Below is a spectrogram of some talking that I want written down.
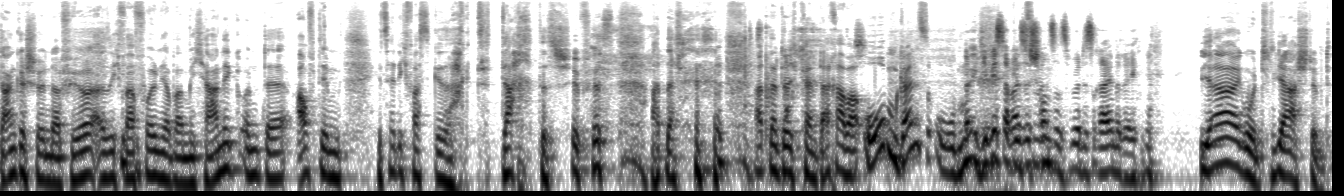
Dankeschön dafür. Also ich war vorhin ja bei Mechanik und äh, auf dem, jetzt hätte ich fast gesagt, Dach des Schiffes, hat, hat natürlich kein Dach, aber oben, ganz oben. In gewisser Weise schon, sonst würde es reinregnen. Ja, gut, ja, stimmt.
